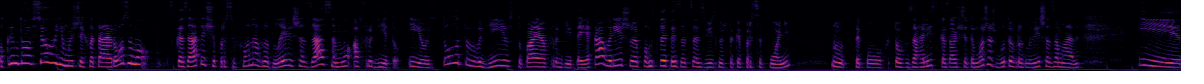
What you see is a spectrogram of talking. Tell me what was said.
Окрім того всього, йому ще й хватає розуму сказати, що Персифона вродливіша за саму Афродіту. І ось тут в дію вступає Афродіта, яка вирішує помститись за це, звісно ж таки, Персифоні. Ну, типу, хто взагалі сказав, що ти можеш бути вродливіша за мене. І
